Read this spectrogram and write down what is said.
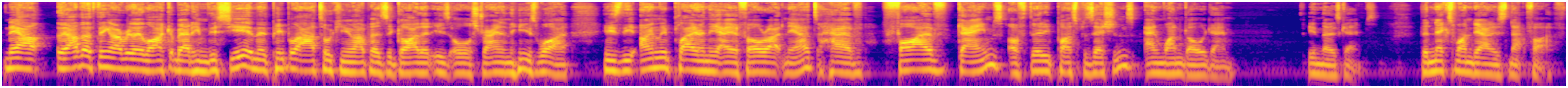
Now, the other thing I really like about him this year, and that people are talking him up as a guy that is all Australian, and here's why. He's the only player in the AFL right now to have five games of 30 plus possessions and one goal a game in those games. The next one down is Nat Fyfe.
